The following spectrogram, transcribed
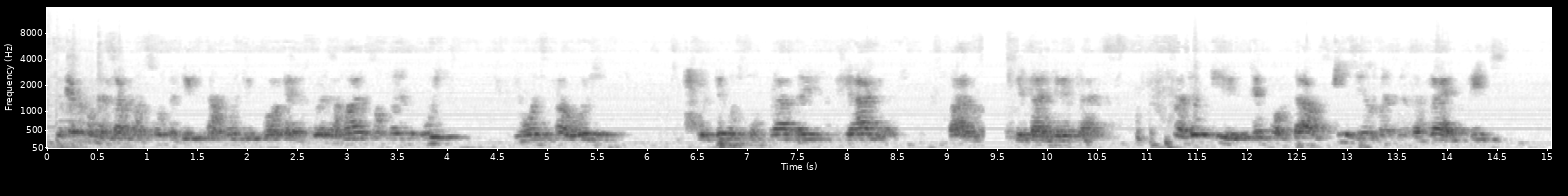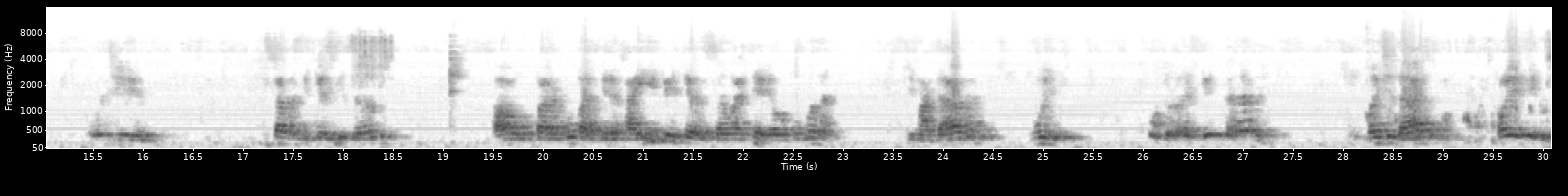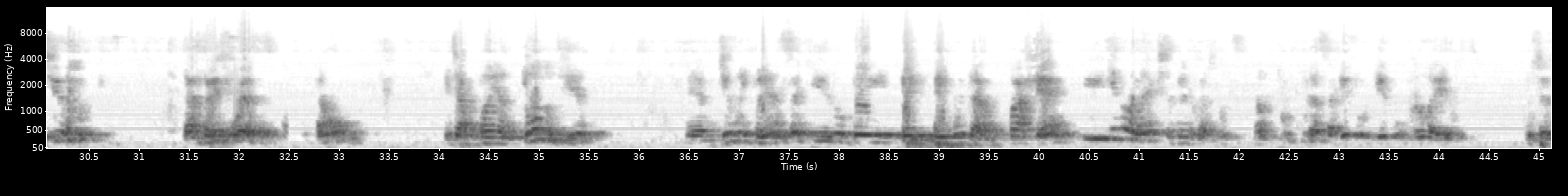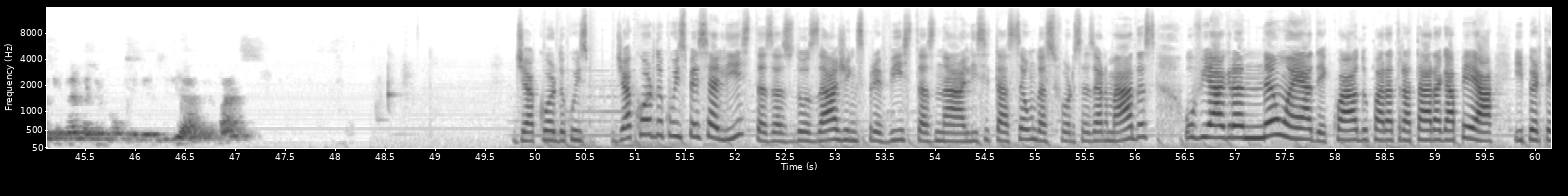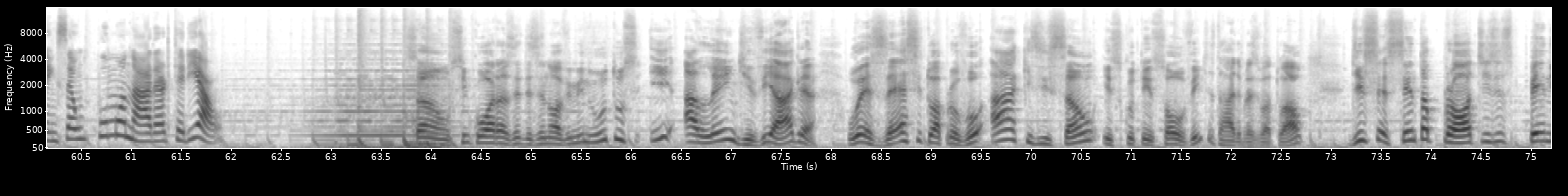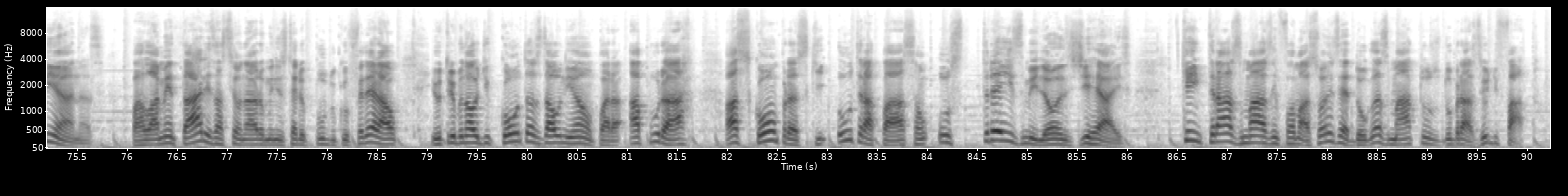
Eu quero começar com um assunto aqui que está muito em voga. As Forças Armadas estão fazendo muito de ontem para hoje. Temos comprado aí Viagra para os hospitais militares. Nós temos que reportar uns 15 anos mais ou menos atrás, 20, onde estava se pesquisando algo para combater a hipertensão arterial pulmonar, que matava muito. Com todo respeito, nada. Quantidade, olha efetivo das três coisas. Então, a gente apanha todo dia é, de uma imprensa que não tem, tem, tem muita má fé e ignorante também nos assuntos. Não procura saber por que comprou a ele os seus 50 mil comprimidos de Viagra. Mas de acordo, com, de acordo com especialistas, as dosagens previstas na licitação das Forças Armadas, o Viagra não é adequado para tratar HPA, hipertensão pulmonar arterial. São 5 horas e 19 minutos e, além de Viagra, o Exército aprovou a aquisição, escutem só ouvintes da Rádio Brasil Atual, de 60 próteses penianas. Parlamentares acionaram o Ministério Público Federal e o Tribunal de Contas da União para apurar as compras que ultrapassam os 3 milhões de reais. Quem traz mais informações é Douglas Matos, do Brasil de Fato.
